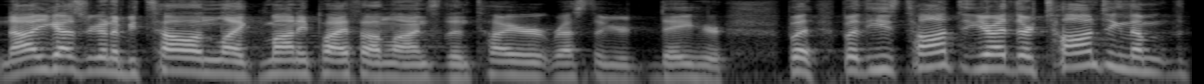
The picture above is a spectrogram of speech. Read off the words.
Now you guys are going to be telling like Monty Python lines the entire rest of your day here. But but he's taunting, right? They're taunting them,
